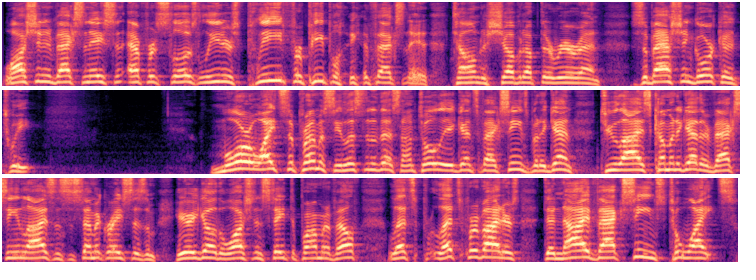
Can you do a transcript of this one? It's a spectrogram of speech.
Washington vaccination effort slows leaders plead for people to get vaccinated. Tell them to shove it up their rear end. Sebastian Gorka tweet. More white supremacy. Listen to this. I'm totally against vaccines, but again, two lies coming together: vaccine lies and systemic racism. Here you go. The Washington State Department of Health lets lets providers deny vaccines to whites.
